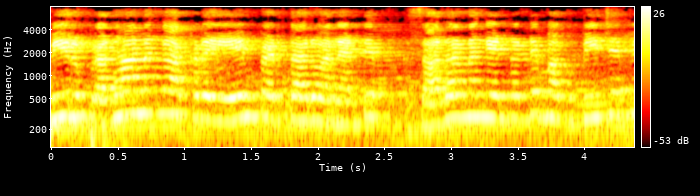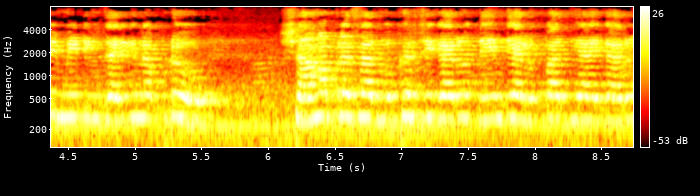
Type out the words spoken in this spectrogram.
మీరు ప్రధానంగా అక్కడ ఏం పెడతారు అని అంటే సాధారణంగా ఏంటంటే మాకు బీజేపీ మీటింగ్ జరిగినప్పుడు శ్యామప్రసాద్ ముఖర్జీ గారు దీన్దయాల్ ఉపాధ్యాయ గారు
